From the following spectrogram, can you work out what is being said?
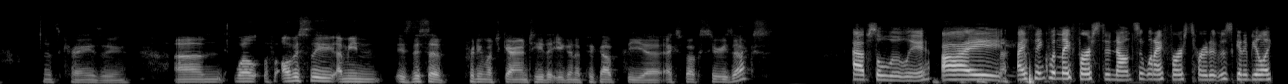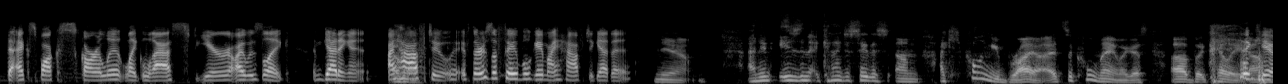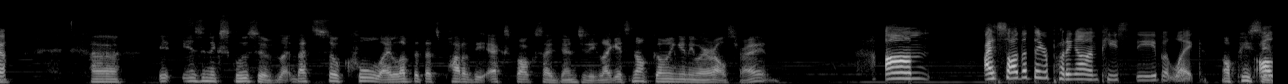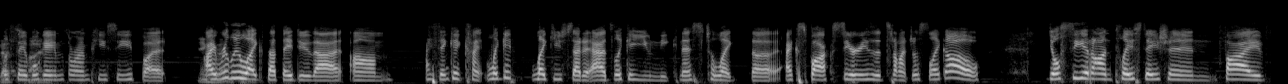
that's crazy. Um, well, obviously, I mean, is this a pretty much guarantee that you're going to pick up the uh, Xbox Series X? Absolutely. I I think when they first announced it, when I first heard it was going to be like the Xbox Scarlett like last year, I was like, I'm getting it. I Okay. have to. If there's a Fable game, I have to get it. Yeah. And it isn't. Can I just say this? Um, I keep calling you Briar. It's a cool name, I guess. Uh, but Kelly. Thank you. um, Uh, it is an exclusive. Like that's so cool. I love that. That's part of the Xbox identity. Like it's not going anywhere else, right? Um, I saw that they were putting it on PC, but like Oh, PC. all the Fable fine. games are on PC. But I really like that they do that. Um, I think it kind like it like you said, it adds like a uniqueness to like the Xbox series. It's not just like oh, you'll see it on PlayStation Five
